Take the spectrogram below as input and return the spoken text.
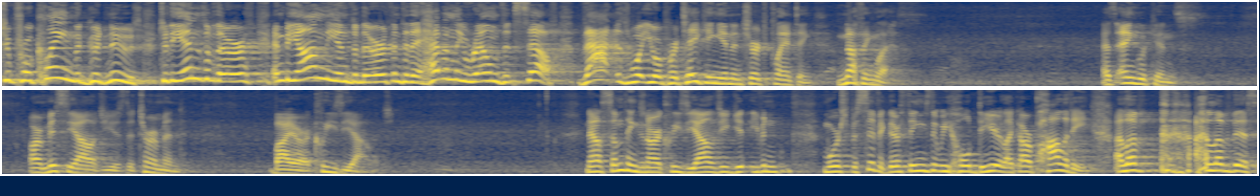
to proclaim the good news to the ends of the earth and beyond the ends of the earth into the heavenly realms itself. That is what you are partaking in in church planting, nothing less. As Anglicans, our missiology is determined by our ecclesiology. Now, some things in our ecclesiology get even more specific. There are things that we hold dear, like our polity. I love, I love this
